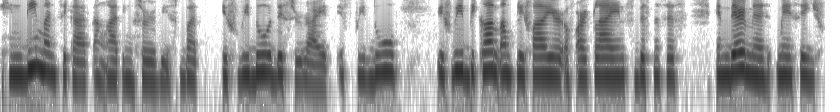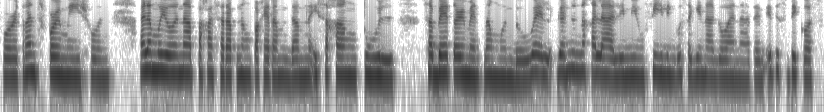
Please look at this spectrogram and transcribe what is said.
hindi man sikat ang ating service but if we do this right, if we do if we become amplifier of our clients' businesses and their me- message for transformation, alam mo yun, napakasarap ng pakiramdam na isa kang tool sa betterment ng mundo. Well, ganun nakalalim yung feeling ko sa ginagawa natin. It is because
